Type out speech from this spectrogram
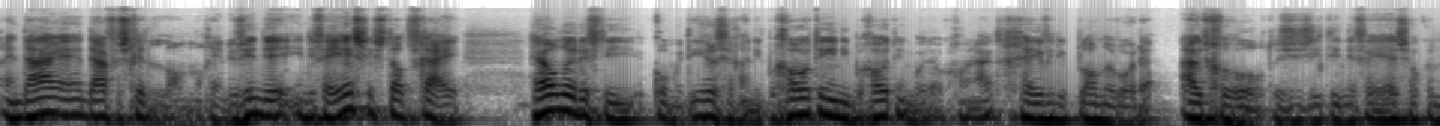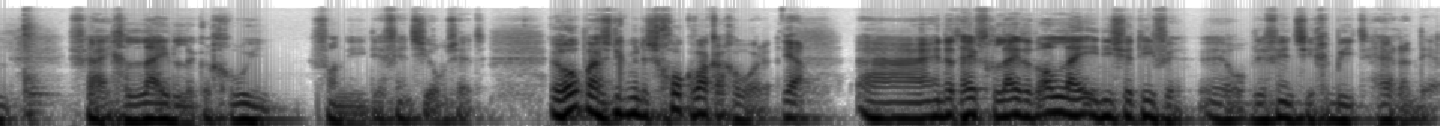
En daar, eh, daar verschillen landen nog in. Dus in de, in de VS is dat vrij helder. Dus die committeren zich aan die begroting. En die begroting wordt ook gewoon uitgegeven. Die plannen worden uitgerold. Dus je ziet in de VS ook een vrij geleidelijke groei van die defensieomzet. Europa is natuurlijk met een schok wakker geworden. Ja, Uh, en dat heeft geleid tot allerlei initiatieven eh, op defensiegebied her en der.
